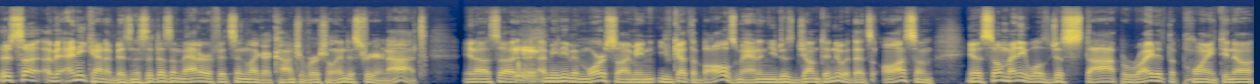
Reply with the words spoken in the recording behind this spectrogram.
There's, uh, I mean, any kind of business. It doesn't matter if it's in like a controversial industry or not. You know, so I mean, even more so. I mean, you've got the balls, man, and you just jumped into it. That's awesome. You know, so many will just stop right at the point. You know,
